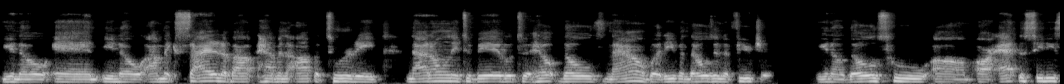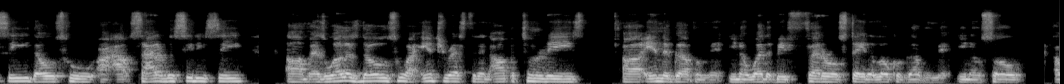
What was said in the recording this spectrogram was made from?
you know, and, you know, I'm excited about having the opportunity not only to be able to help those now, but even those in the future. You know, those who um, are at the CDC, those who are outside of the CDC, um, as well as those who are interested in opportunities uh, in the government, you know, whether it be federal, state, or local government, you know. So I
